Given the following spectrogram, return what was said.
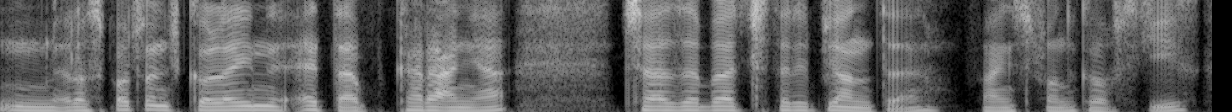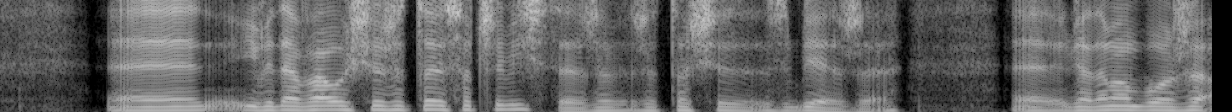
mm, rozpocząć kolejny etap karania, trzeba zebrać 4 piąte państw członkowskich i wydawało się, że to jest oczywiste, że, że to się zbierze. Wiadomo było, że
